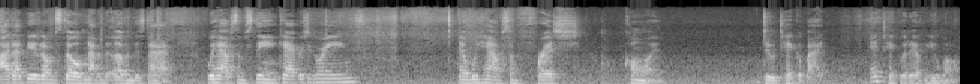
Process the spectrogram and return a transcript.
I, I did it on the stove, not in the oven this time. We have some steamed cabbage greens. And we have some fresh corn. Do take a bite. And take whatever you want.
